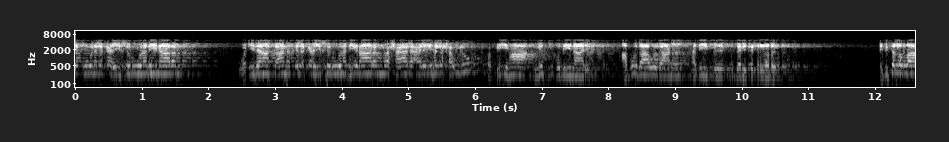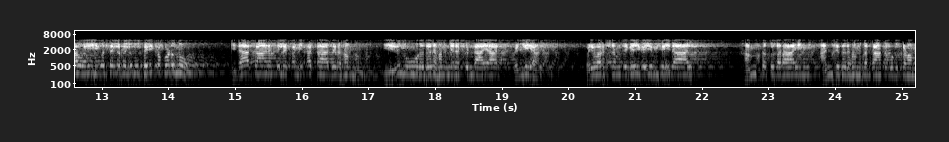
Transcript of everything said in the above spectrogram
يكون لك عشرون دينارا وإذا كانت لك عشرون دينارا وحال عليها الحول ففيها نصف دينار أبو داود ആണ് ഹദീസ് ഉദ്ധരിച്ചിട്ടുള്ളത് നബിസല്ലാഹു അലൈഹി വസല്ലമിൽ ഉദ്ധരിക്കപ്പെടുന്നു ഇതാ കാലത്തിലൊക്കെ മികത്താ ദീർഘം ഇരുന്നൂറ് ദീർഘം നിനക്കുണ്ടായാൽ വെള്ളിയാണ് ഒരു വർഷം തികയുകയും ചെയ്താൽ ഹംസതുതറായും അഞ്ച് ദീർഘം സക്കാത്ത് കൊടുക്കണം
